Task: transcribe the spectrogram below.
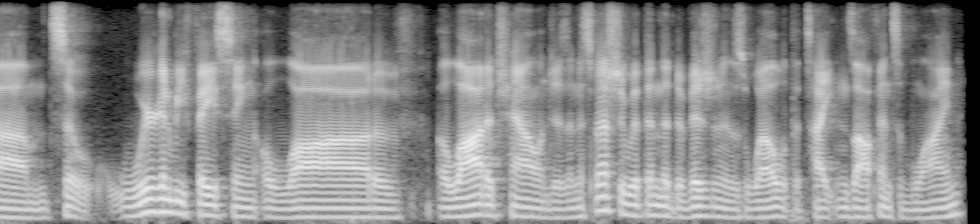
Um, so we're going to be facing a lot of a lot of challenges, and especially within the division as well with the Titans' offensive line.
